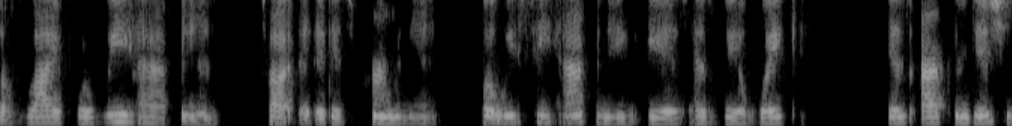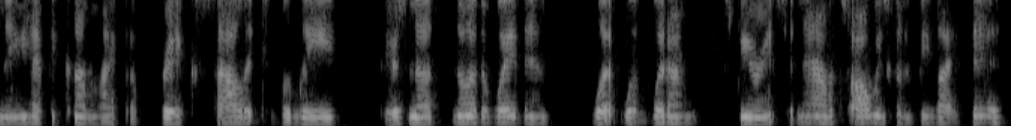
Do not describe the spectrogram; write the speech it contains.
of life where we have been taught that it is permanent, what we see happening is as we awaken, is our conditioning had become like a brick solid to believe there's no, no other way than what, what, what I'm experiencing now. It's always going to be like this.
